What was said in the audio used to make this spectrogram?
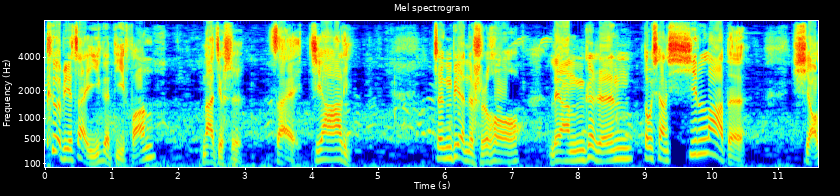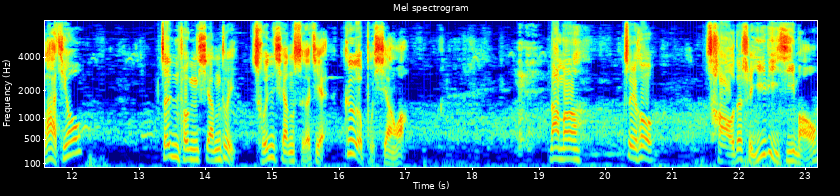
特别在一个地方，那就是在家里。争辩的时候，两个人都像辛辣的小辣椒，针锋相对，唇枪舌剑，各不相忘。那么最后。吵的是一地鸡毛，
